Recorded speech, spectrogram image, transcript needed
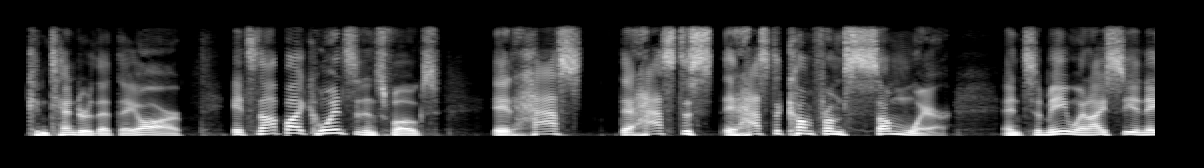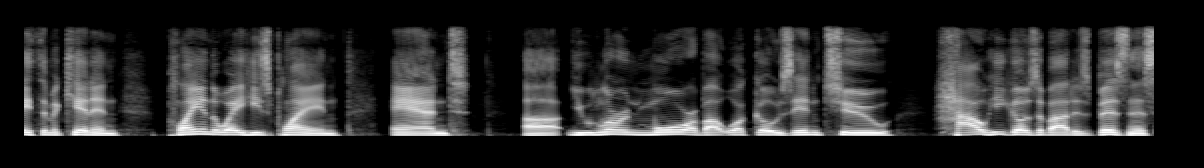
contender that they are. It's not by coincidence, folks. It has that has to it has to come from somewhere. And to me, when I see a Nathan MacKinnon playing the way he's playing and – uh, you learn more about what goes into how he goes about his business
